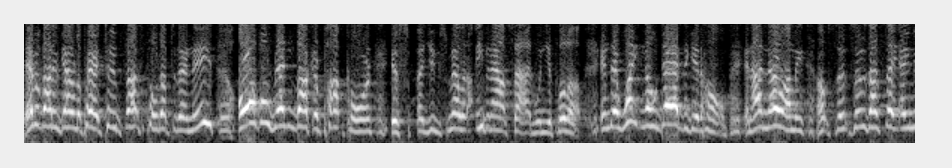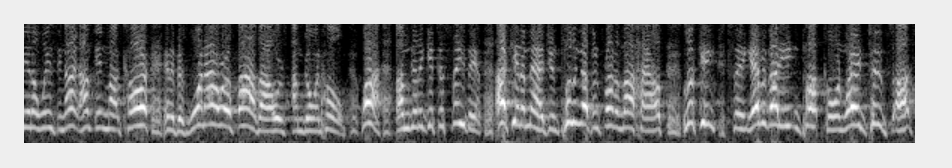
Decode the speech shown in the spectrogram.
Everybody's got on a pair of tube socks pulled up to their knees. Orville Redenbacher popcorn is, uh, you can smell it even outside when you pull up. And they're waiting on dad to get home. And I know, I mean, as soon as I say amen on Wednesday night, I'm in my car. And if it's one hour or five hours, I'm going home. Why? I'm going to get to see them. I can not imagine pulling up in front of my house, looking, seeing everybody eating popcorn, wearing tube socks,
